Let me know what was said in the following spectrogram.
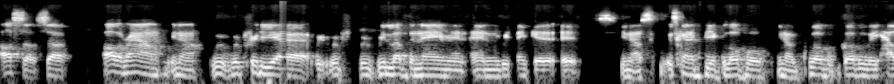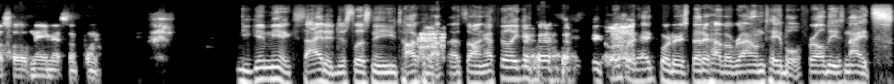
also. So all around, you know, we're, we're pretty, uh, we, we love the name and, and we think it, it's, you know, it's, it's going to be a global, you know, global, globally household name at some point you get me excited just listening to you talk about that song. I feel like your, your corporate headquarters better have a round table for all these knights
